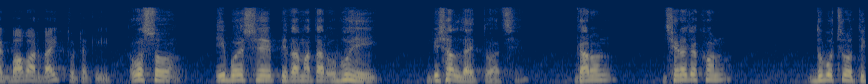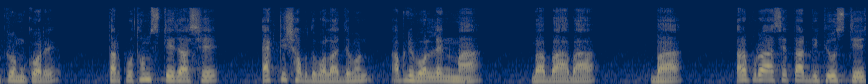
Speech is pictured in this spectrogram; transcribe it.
এক বাবার দায়িত্বটা কি? অবশ্য এই বয়সে পিতামাতার উভয়েই বিশাল দায়িত্ব আছে। কারণ ছেলে যখন দু বছর অতিক্রম করে, তার প্রথম স্টেজ আসে একটি শব্দ বলা। যেমন আপনি বললেন মা বা বাবা বা, তারপরে আসে তার দ্বিতীয় স্টেজ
